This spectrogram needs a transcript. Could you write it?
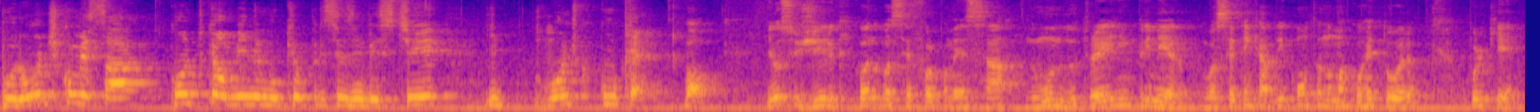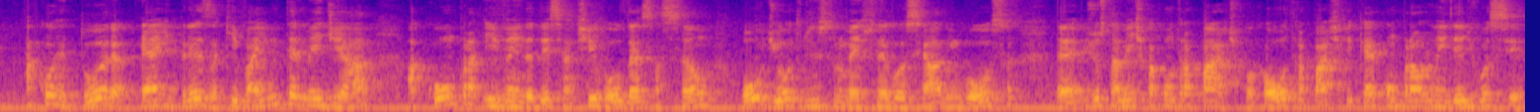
por onde começar, quanto que é o mínimo que eu preciso investir e onde, como que é? Bom, eu sugiro que quando você for começar no mundo do trading, primeiro, você tem que abrir conta numa corretora, porque a corretora é a empresa que vai intermediar a compra e venda desse ativo ou dessa ação ou de outros instrumentos negociados em bolsa, é, justamente com a contraparte, com a outra parte que quer comprar ou vender de você.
